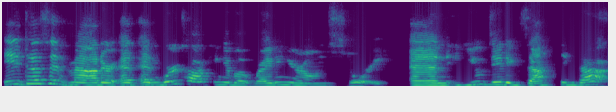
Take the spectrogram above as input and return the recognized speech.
It doesn't matter. And, and we're talking about writing your own story. And you did exactly that.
